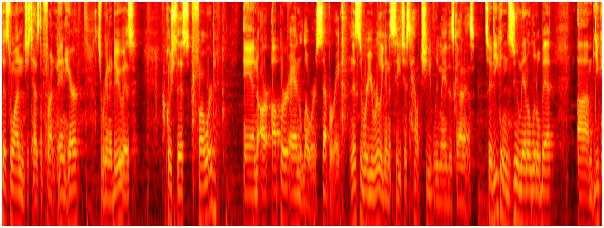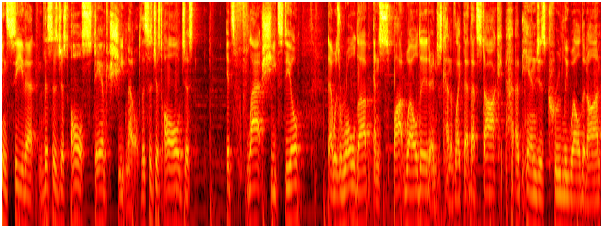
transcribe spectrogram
This one just has the front pin here. So what we're gonna do is push this forward and our upper and lower separate. And this is where you're really gonna see just how cheaply made this gun is. So if you can zoom in a little bit, um, you can see that this is just all stamped sheet metal. This is just all just it's flat sheet steel that was rolled up and spot welded and just kind of like that that stock hinge is crudely welded on.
